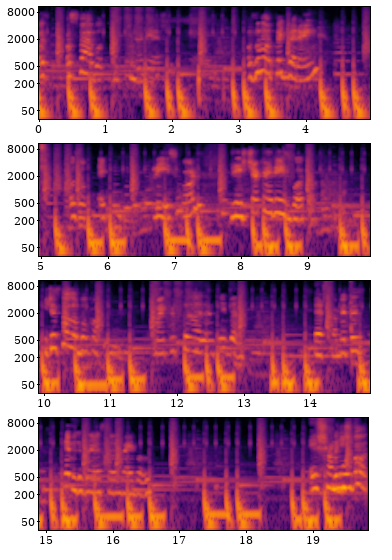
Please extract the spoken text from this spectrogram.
azt, azt fából tudjuk csinálni. Az alapfegyvereink azok egy részkard, részcsekány, részbolta. És ezt alapból kapunk. Minecraft-tel ellentétben. Értem. Mert ez nem igazán a survival. És amúgy az,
